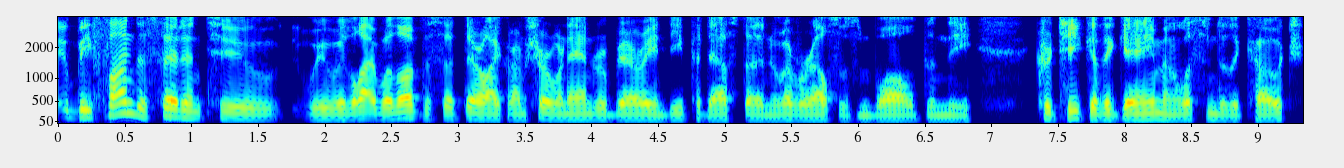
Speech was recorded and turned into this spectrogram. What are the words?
it'd be fun to sit into. We would like, would love to sit there, like I'm sure when Andrew Berry and DePodesta and whoever else is involved in the critique of the game and listen to the coach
